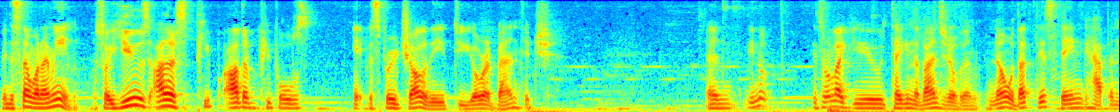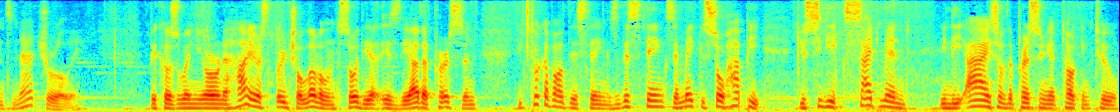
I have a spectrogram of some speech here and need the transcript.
You understand what I mean? So use others people, other people's eh, spirituality to your advantage. And you know, it's not like you taking advantage of them. No, that this thing happens naturally because when you're on a higher spiritual level and so the, is the other person you talk about these things. These things that make you so happy. You see the excitement in the eyes of the person you're talking to.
